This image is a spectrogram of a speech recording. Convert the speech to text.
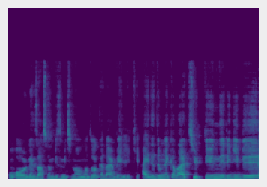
O organizasyon bizim için olmadı o kadar belli ki. Ay dedim ne kadar Türk düğünleri gibi.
